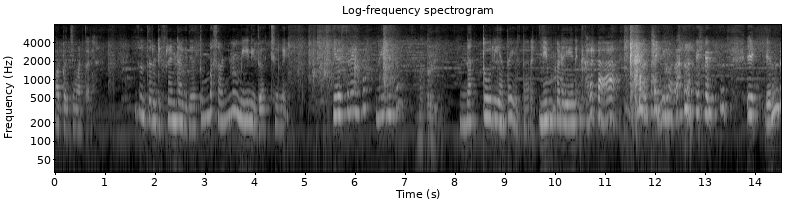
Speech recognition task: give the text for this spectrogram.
ಅವ್ರು ಬಜ್ಜಿ ಮಾಡ್ತಾರೆ. ಇದೊಂಥರ ಡಿಫ್ರೆಂಟ್ ಆಗಿದೆ. ತುಂಬ ಸಣ್ಣ ಮೀನಿದು ಆ್ಯಕ್ಚುಲಿ ಇದು ಹೆಸರು ಎಂತ? ಮೀನಿದು? ನತ್ತೋಲಿ. ಅಂತ ಹೇಳ್ತಾರೆ. ನಿಮ್ಮ ಕಡೆ ಏನೇ ಕರೆಕ್ಟಾ? ಕರೆಕ್ಟಾಗಿ ವರ ಎಂದ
